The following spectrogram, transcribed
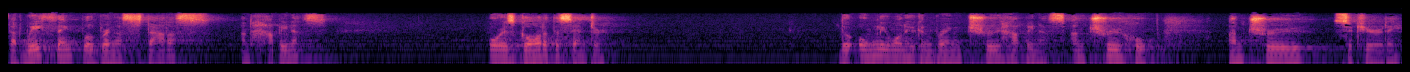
that we think will bring us status and happiness? Or is God at the center? The only one who can bring true happiness and true hope and true security.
